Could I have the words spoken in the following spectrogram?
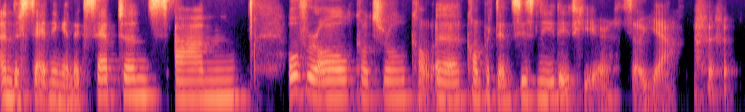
understanding and acceptance. Um, overall, cultural co- uh, competence is needed here. So, yeah.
